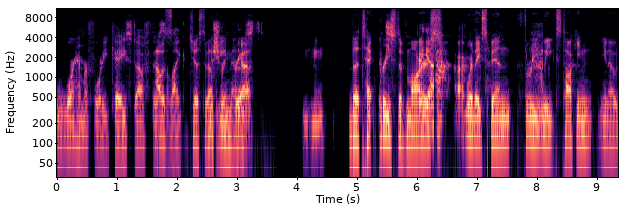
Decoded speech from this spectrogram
Warhammer 40k stuff. I There's was the like just about to bring that up. priests. hmm The Tech It's- Priest of Mars, Yeah. where they spend three weeks talking, you know,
